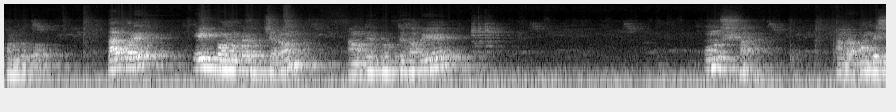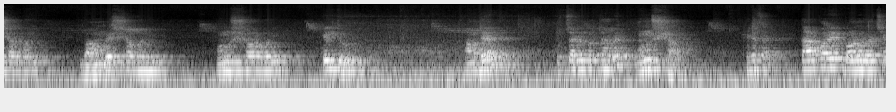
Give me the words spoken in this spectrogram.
খণ্ডত তারপরে এই বর্ণটার উচ্চারণ আমাদের করতে হবে অনুস্বার আমরা অঙ্গেশ্বর বলি বা অঙ্গেশ্বর বলি অনুস্বর বলি, কিন্তু আমাদের উচ্চারণ করতে হবে অনুস্বার ঠিক আছে? তারপরে বর্ণ রয়েছে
